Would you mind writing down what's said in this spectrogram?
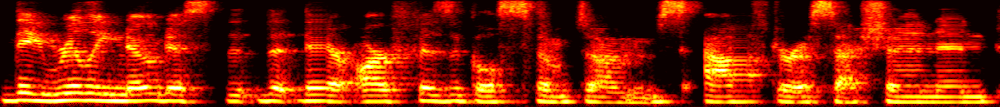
they really notice that, that, there are physical symptoms after a session and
